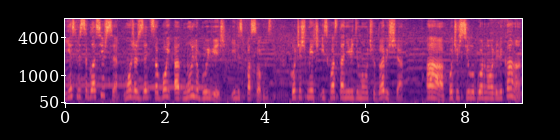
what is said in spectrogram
«Если согласишься, можешь взять с собой одну любую вещь или способность. Хочешь меч из хвоста невидимого чудовища? А, хочешь силу горного великана?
